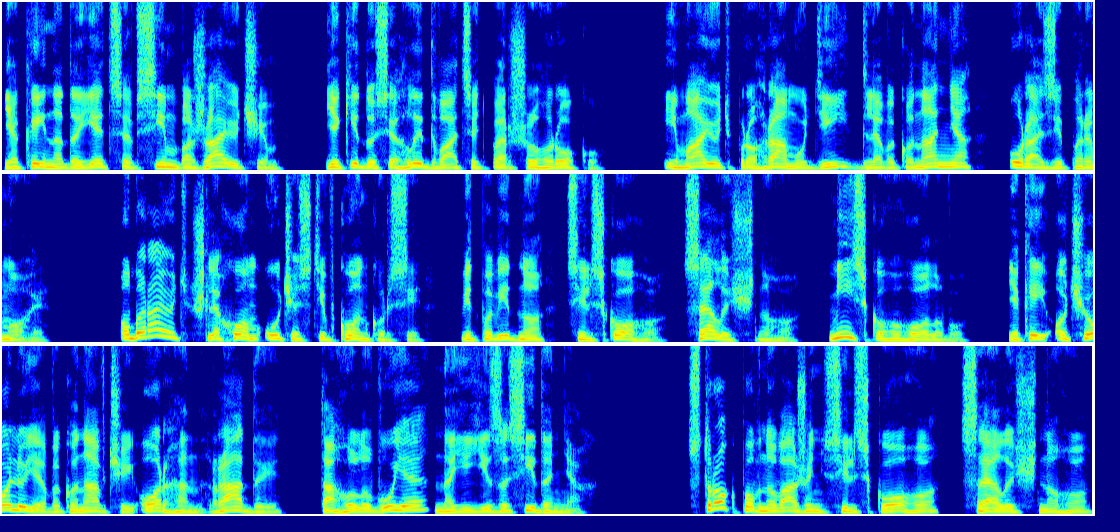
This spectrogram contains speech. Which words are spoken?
який надається всім бажаючим, які досягли 21-го року, і мають програму дій для виконання у разі перемоги. Обирають шляхом участі в конкурсі відповідно сільського, селищного, міського голову, який очолює виконавчий орган ради та головує на її засіданнях. Строк повноважень сільського, селищного,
